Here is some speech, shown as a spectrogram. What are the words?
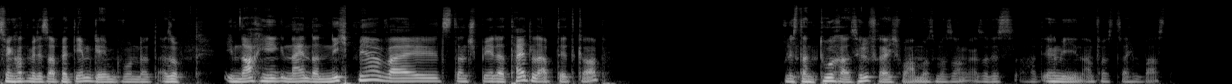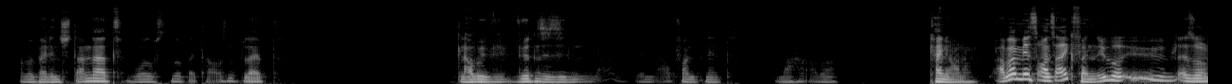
deswegen hat mir das auch bei dem Game gewundert. Also im Nachhinein dann nicht mehr, weil es dann später Title-Update gab. Und es dann durchaus hilfreich war, muss man sagen. Also das hat irgendwie in Anführungszeichen passt. Aber bei den Standard, wo es nur bei 1000 bleibt, glaube ich, würden sie den Aufwand nicht machen. Aber keine Ahnung. Aber mir ist eins eingefallen. Über, also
